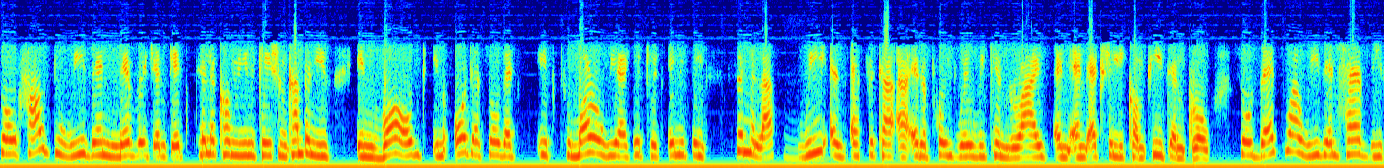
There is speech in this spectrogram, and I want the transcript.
So, how do we then leverage and get telecommunication companies involved in order so that if tomorrow we are hit with anything similar, mm. we as Africa are at a point where we can rise and, and actually compete and grow. So that's why we then have these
